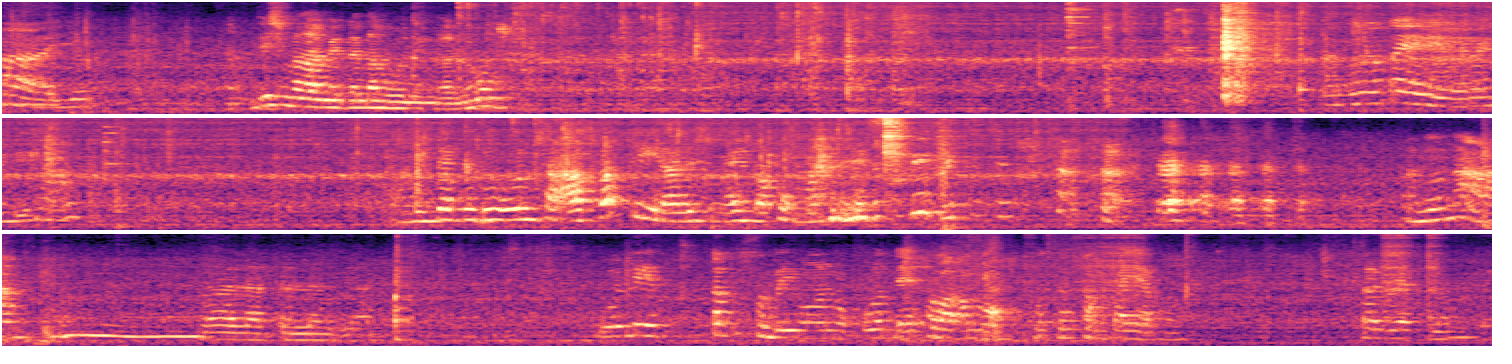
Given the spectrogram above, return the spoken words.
Ayo. At least marami ka nahuling ano. Tayo? Ready na? Hindi ako doon sa apat eh. Alis ngayon ako malis. Ano na? Wala talaga. Ulit. Tapos na ba yung ano ko? Dahil hawakan mo. Magsasampay ako. Saglit lang te.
